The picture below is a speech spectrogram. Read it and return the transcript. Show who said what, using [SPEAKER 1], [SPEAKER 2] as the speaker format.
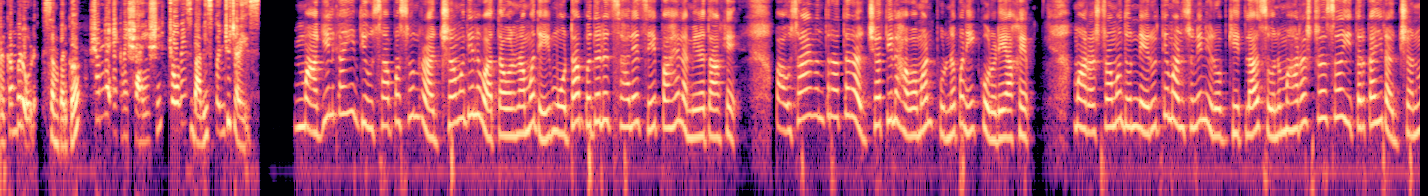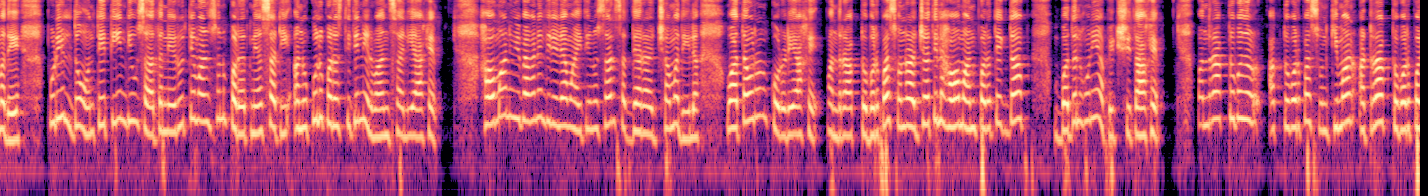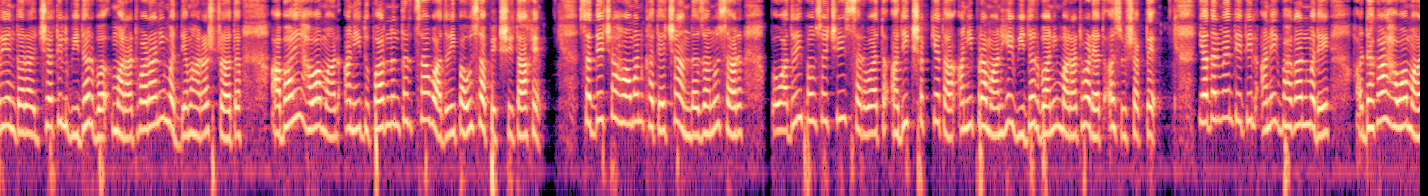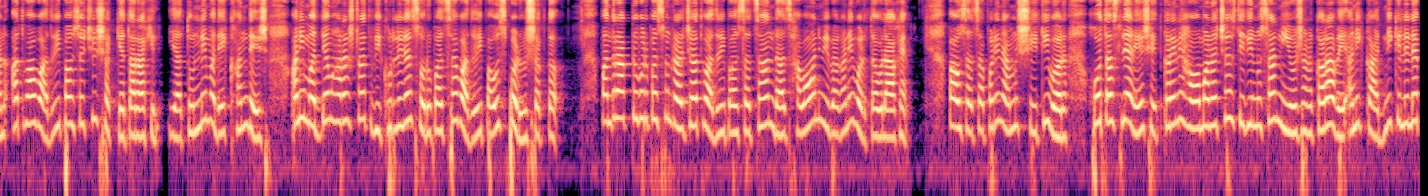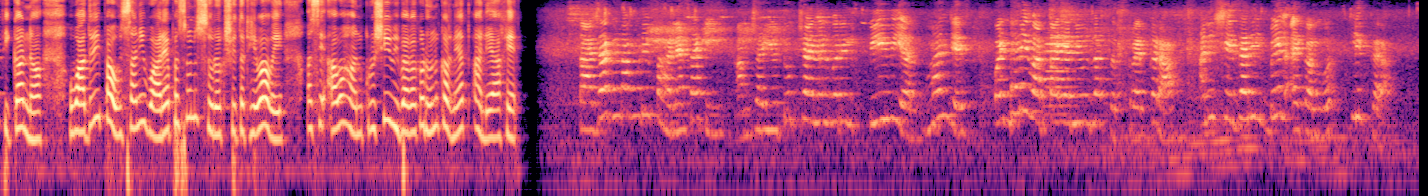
[SPEAKER 1] Karkamb road संपर्क शून्य एकवीस शहाऐंशी चोवीस बावीस पंचेचाळीस.
[SPEAKER 2] मागील काही दिवसापासून राज्यामधील वातावरणामध्ये मोठा बदल झाल्याचे पाहायला मिळत आहे. पावसाळ्यानंतर आता राज्यातील हवामान पूर्णपणे कोरडे आहे. महाराष्ट्रामधून नैऋत्य मान्सूनने निरोप घेतला असून महाराष्ट्रासह इतर काही राज्यांमध्ये पुढील दोन ते तीन दिवसात नैऋत्य मान्सून परतण्यासाठी अनुकूल परिस्थिती निर्माण झाली आहे. हवामान विभागाने दिलेल्या माहितीनुसार सध्या राज्यामधील वातावरण कोरडे आहे. पंधरा ऑक्टोबरपासून राज्यातील हवामान परत एकदा बदल होणे अपेक्षित आहे. पंधरा ऑक्टोबर ऑक्टोबरपासून किमान अठरा ऑक्टोबरपर्यंत राज्यातील विदर्भ मराठवाडा आणि मध्य महाराष्ट्रात आभाळी हवामान आणि दुपारनंतरचा वादळी पाऊस अपेक्षित आहे. सध्या सध्याच्या हवामान खात्याच्या अंदाजानुसार वादळी पावसाची सर्वात अधिक शक्यता आणि प्रमाण हे विदर्भ आणि मराठवाड्यात असू शकते. या दरम्यान तेथील अनेक भागांमध्ये ढगाळ हवामान अथवा वादळी पावसाची शक्यता राहील. या तुलनेमध्ये खानदेश आणि मध्य महाराष्ट्रात विखुरलेल्या स्वरूपाचा वादळी पाऊस पडू शकतं. पंधरा ऑक्टोबरपासून राज्यात वादळी पावसाचा अंदाज हवामान विभागाने वर्तवला आहे. पावसाचा परिणाम शेतीवर होत असल्याने शेतकऱ्यांनी हवामानाच्या स्थितीनुसार नियोजन करावे आणि काढणी केलेल्या पिकांना वादळी पाऊस आणि वाऱ्यापासून सुरक्षित ठेवावे असे आवाहन कृषी विभागाकडून करण्यात आले आहे.
[SPEAKER 3] ताज्या घडामोडी पाहण्यासाठी आमच्या यूट्यूब चॅनलवरील पी व्ही आर म्हणजेच पंढरी वार्ता या न्यूजला सबस्क्राईब करा आणि शेजारील बेल आयकॉनवर क्लिक करा.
